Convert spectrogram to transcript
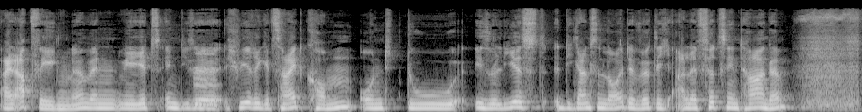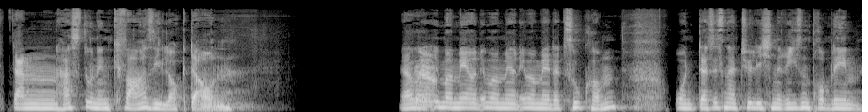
ein Abwägen, ne? wenn wir jetzt in diese mhm. schwierige Zeit kommen und du isolierst die ganzen Leute wirklich alle 14 Tage, dann hast du einen Quasi-Lockdown. Ja, weil ja. immer mehr und immer mehr und immer mehr dazukommen. Und das ist natürlich ein Riesenproblem.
